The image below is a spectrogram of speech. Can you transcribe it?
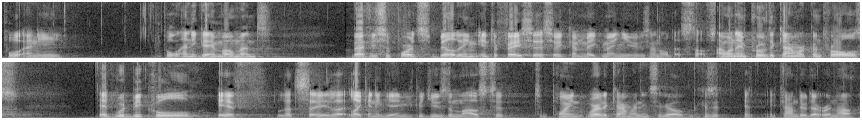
pull any pull any game moment. Bevy supports building interfaces, so you can make menus and all that stuff. I want to improve the camera controls. It would be cool if, let's say, like in a game, you could use the mouse to to point where the camera needs to go because it, it, it can't do that right now.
